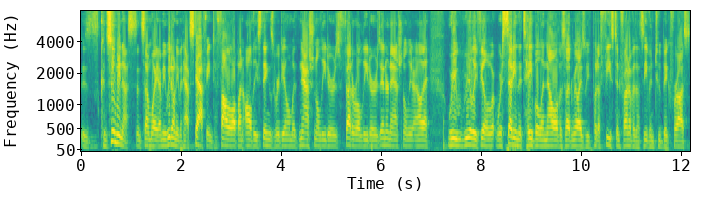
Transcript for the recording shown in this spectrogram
is, consuming us in some way. I mean, we don't even have staffing to follow up on all these things. We're dealing with national leaders, federal leaders, international leaders, and all that. We really feel we're- we're setting the table and now all of a sudden realize we've put a feast in front of us that's even too big for us.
